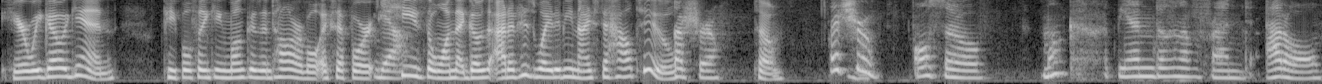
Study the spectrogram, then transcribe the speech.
here we go again. People thinking Monk is intolerable, except for Yeah. he's the one that goes out of his way to be nice to Hal too. that's true. So That's true. Also, Monk at the end doesn't have a friend at all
